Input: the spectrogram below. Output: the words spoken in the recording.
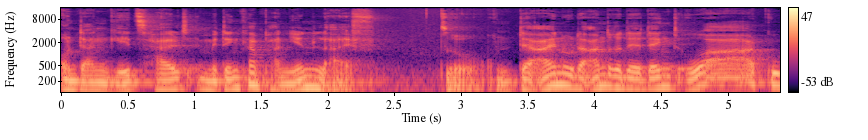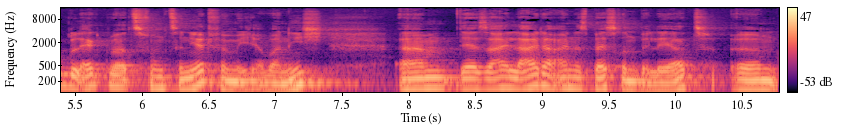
Und dann geht es halt mit den Kampagnen live. So, und der eine oder andere, der denkt, oh, Google AdWords funktioniert für mich aber nicht, ähm, der sei leider eines Besseren belehrt. Ähm,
